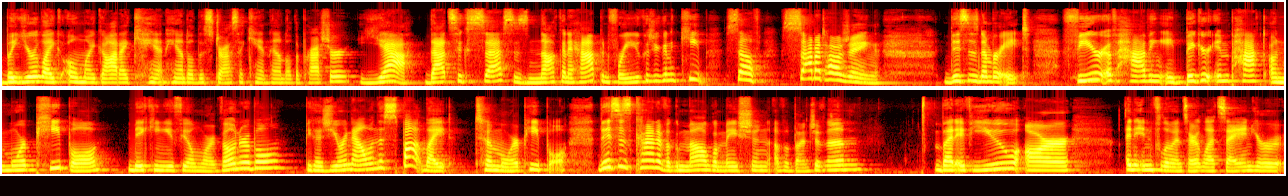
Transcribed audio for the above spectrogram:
But you're like, oh my God, I can't handle the stress. I can't handle the pressure. Yeah, that success is not going to happen for you because you're going to keep self sabotaging. This is number eight fear of having a bigger impact on more people, making you feel more vulnerable because you're now in the spotlight to more people. This is kind of an amalgamation of a bunch of them. But if you are an influencer, let's say, and your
